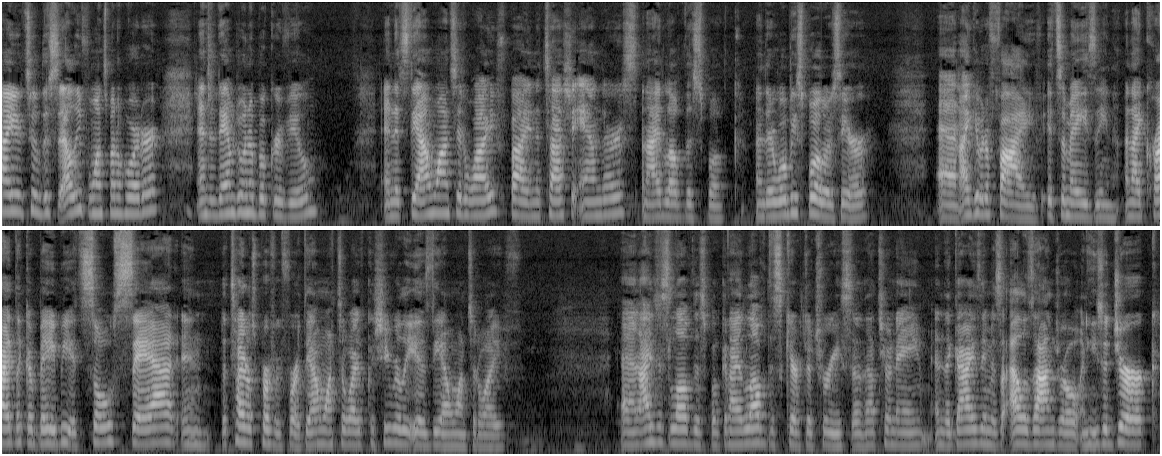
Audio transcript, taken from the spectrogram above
Hi YouTube, this is Ellie from Once Upon a Hoarder, and today I'm doing a book review. And it's The Unwanted Wife by Natasha Anders, and I love this book. And there will be spoilers here. And I give it a 5. It's amazing. And I cried like a baby. It's so sad, and the title's perfect for it, The Unwanted Wife, because she really is the unwanted wife. And I just love this book, and I love this character, Theresa, that's her name. And the guy's name is Alessandro, and he's a jerk.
